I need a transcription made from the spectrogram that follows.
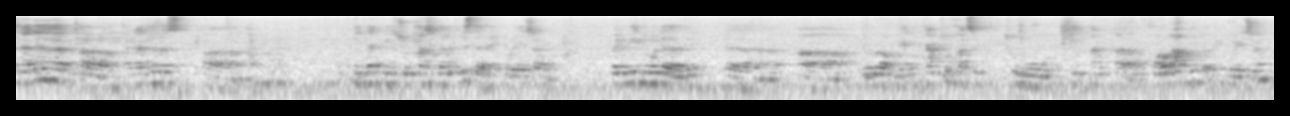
Another, uh, another uh, thing that we should consider is the regulation. When we do the, the uh, development, have to consider to keep uh, follow up with the regulation.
